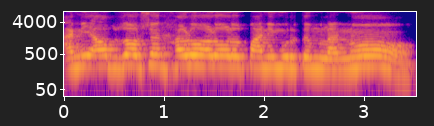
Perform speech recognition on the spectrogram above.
आणि ऑब्झॉर्प्शन हळूहळू हळू पाणी मुरत मुलांनो.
